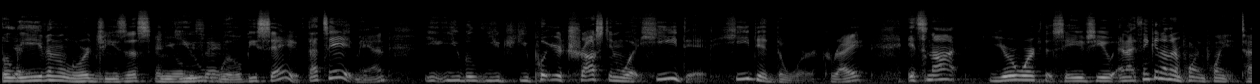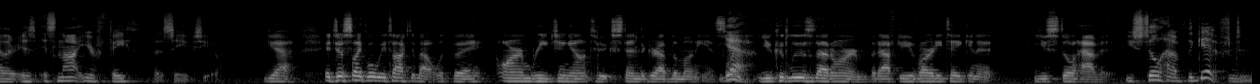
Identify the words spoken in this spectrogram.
Believe in the Lord Jesus and, you will be saved. will be saved. That's it, man. You, you, you, you put your trust in what he did. He did the work, right? It's not your work that saves you. And I think another important point, Tyler, is it's not your faith that saves you. Yeah, it's just like what we talked about with the arm reaching out to extend to grab the money. It's Yeah. like you could lose that arm, but after you've already taken it, you still have it. you still have the gift. Mm.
